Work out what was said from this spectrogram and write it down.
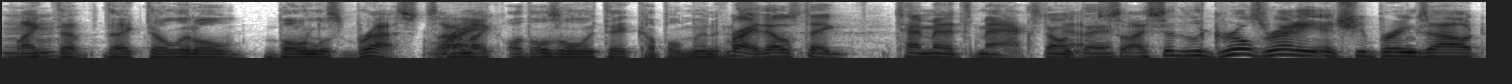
like mm-hmm. the like the little boneless breasts. I'm like, "Oh, those only take a couple minutes." Right, those take ten minutes max, don't they? So I said, "The grill's ready," and she brings out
